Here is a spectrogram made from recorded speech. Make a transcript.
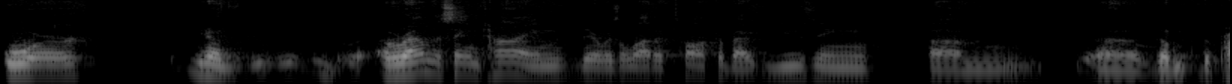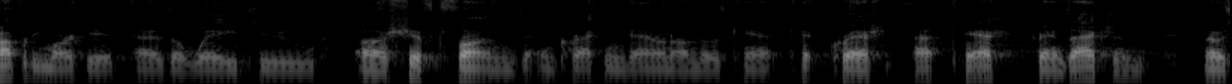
Or, you know, around the same time, there was a lot of talk about using um, uh, the, the property market as a way to uh, shift funds and cracking down on those ca- crash, uh, cash transactions. And I was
